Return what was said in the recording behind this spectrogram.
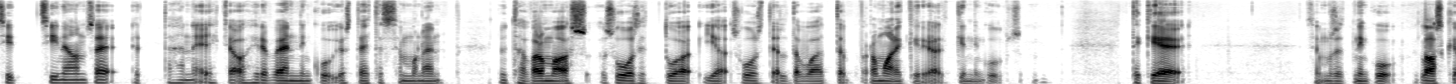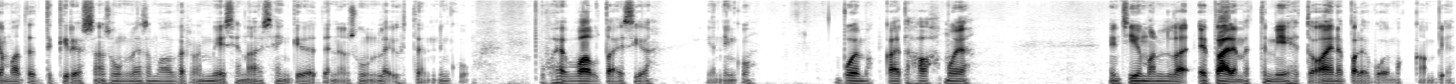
Sitten siinä on se, että hän ei ehkä ole hirveän, niin kuin, jos tehtäisiin semmoinen, nythän varmaan suosittua ja suositeltavaa, että romaanikirjailijatkin niin kuin tekee semmoiset niin laskelmat, että kirjassa on suunnilleen saman verran mies- ja naishenkilöitä, ne on suunnilleen yhtä niin kuin puheenvaltaisia ja niin kuin voimakkaita hahmoja, niin Gilmanilla epäilemättä miehet on aina paljon voimakkaampia.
